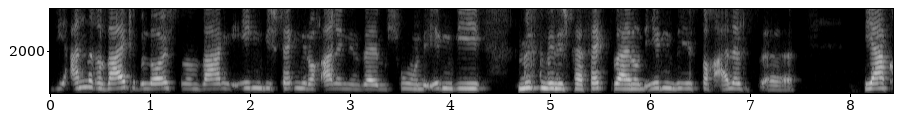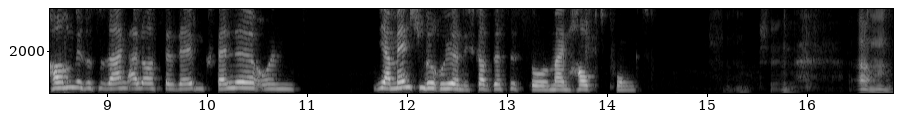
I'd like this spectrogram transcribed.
die andere Seite beleuchten und sagen, irgendwie stecken wir doch alle in denselben Schuhen, irgendwie müssen wir nicht perfekt sein und irgendwie ist doch alles, äh, ja, kommen wir sozusagen alle aus derselben Quelle und ja, Menschen berühren. Ich glaube, das ist so mein Hauptpunkt. Schön. Ähm,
